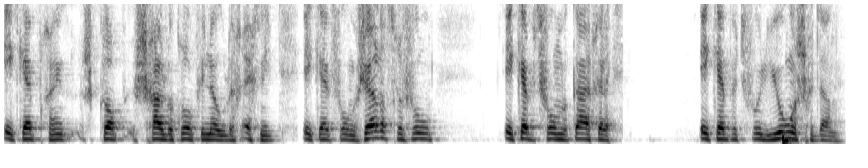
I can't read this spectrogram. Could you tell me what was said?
ik heb geen klap, schouderklopje nodig, echt niet. Ik heb voor mezelf het gevoel, ik heb het voor elkaar gedaan. Ik heb het voor de jongens gedaan.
